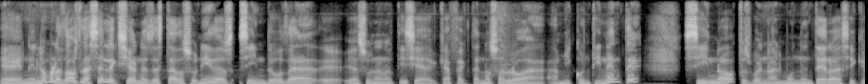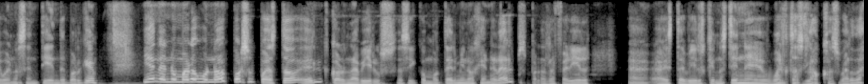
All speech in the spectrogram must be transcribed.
En el número 2, las elecciones de Estados Unidos, sin duda eh, es una noticia que afecta no solo a, mi continente, sino, pues bueno, al mundo entero, así que bueno, se entiende por qué. Y en el número 1, por supuesto, el coronavirus, así como término general, pues para referir a, este virus que nos tiene vueltos locos, ¿verdad?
